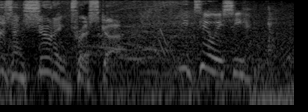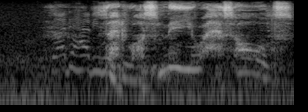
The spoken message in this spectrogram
Precision shooting, Trishka. You too, Ishi. Glad to have you That was me, you assholes.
